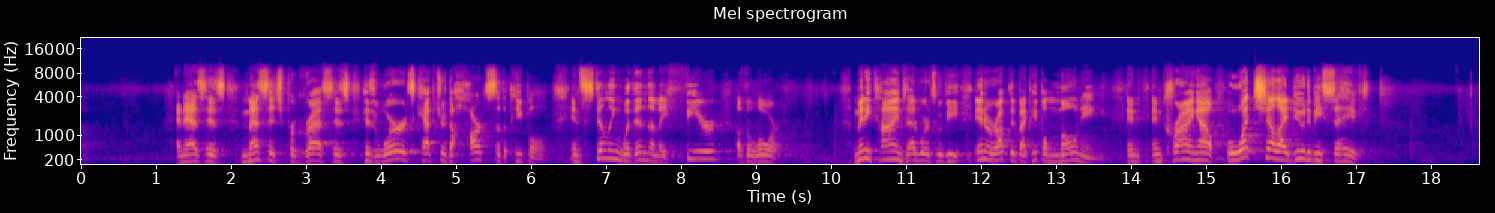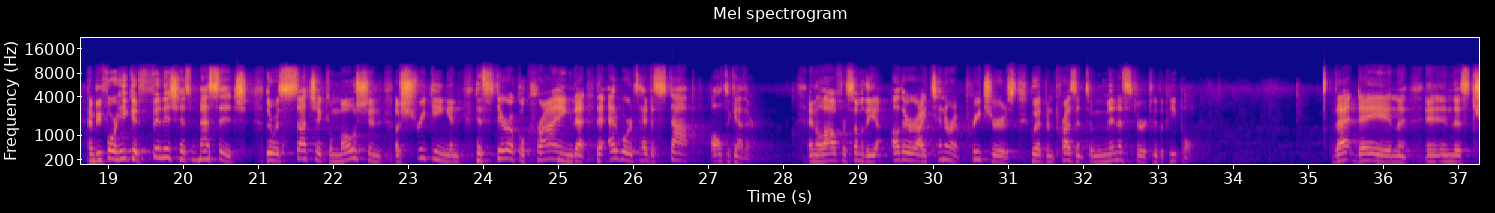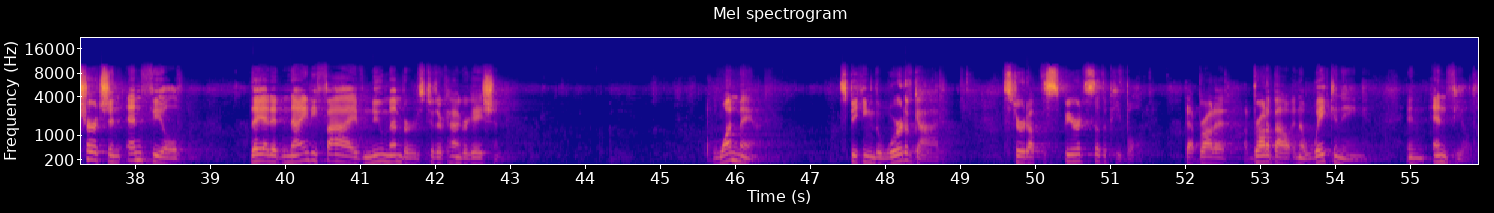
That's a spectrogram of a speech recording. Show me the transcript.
And as his message progressed, his, his words captured the hearts of the people, instilling within them a fear of the Lord. Many times, Edwards would be interrupted by people moaning and, and crying out, What shall I do to be saved? And before he could finish his message, there was such a commotion of shrieking and hysterical crying that, that Edwards had to stop altogether and allow for some of the other itinerant preachers who had been present to minister to the people. That day in, the, in this church in Enfield, they added 95 new members to their congregation. One man speaking the word of God stirred up the spirits of the people that brought, a, brought about an awakening in Enfield.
